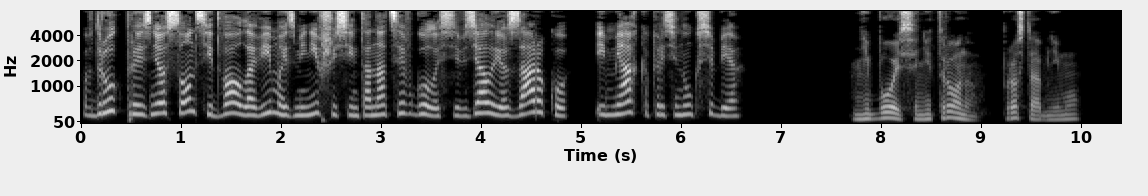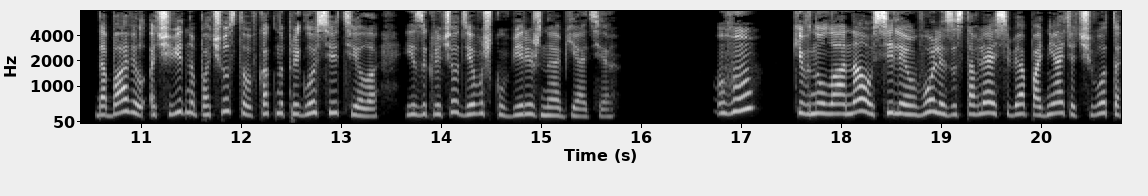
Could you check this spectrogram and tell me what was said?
Вдруг произнес он с едва уловимо изменившейся интонацией в голосе, взял ее за руку и мягко притянул к себе. Не бойся, не трону, просто обниму. Добавил, очевидно почувствовав, как напряглось ее тело, и заключил девушку в бережное объятие. «Угу», — кивнула она, усилием воли заставляя себя поднять от чего-то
